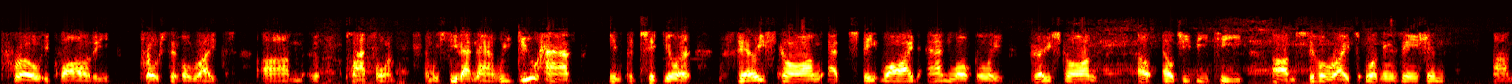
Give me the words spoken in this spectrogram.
pro equality, pro civil rights um, platform. And we see that now. We do have, in particular, very strong at statewide and locally, very strong LGBT um, civil rights organizations. Um,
